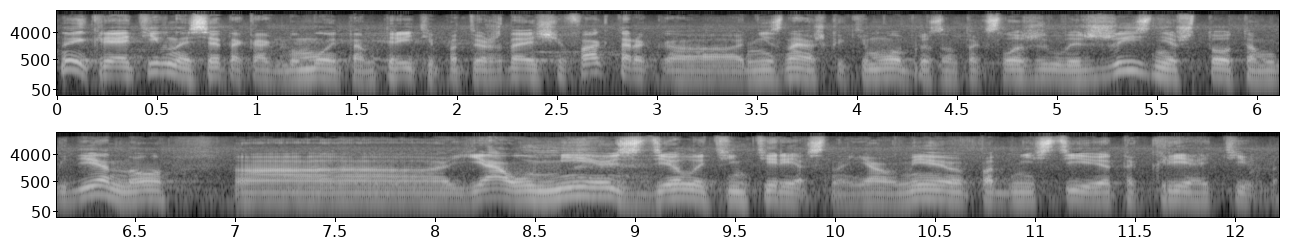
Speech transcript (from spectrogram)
Ну и креативность это как бы мой там третий подтверждающий фактор. Э, Не знаю, уж каким образом так сложилось в жизни, что там где, но э, я умею сделать интересно, я умею поднести это креативно.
